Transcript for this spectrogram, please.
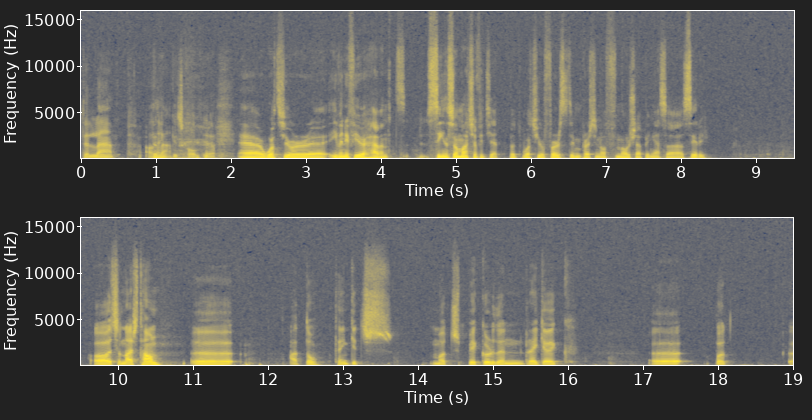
The lamp, I The think Lamp. it's called. Yeah. Uh, what's your uh, even if you haven't seen so much of it yet, but what's your first impression of Norrköping as a city? Uh, it's a nice town. Uh, I don't think it's much bigger than Reykjavik, uh, but uh,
